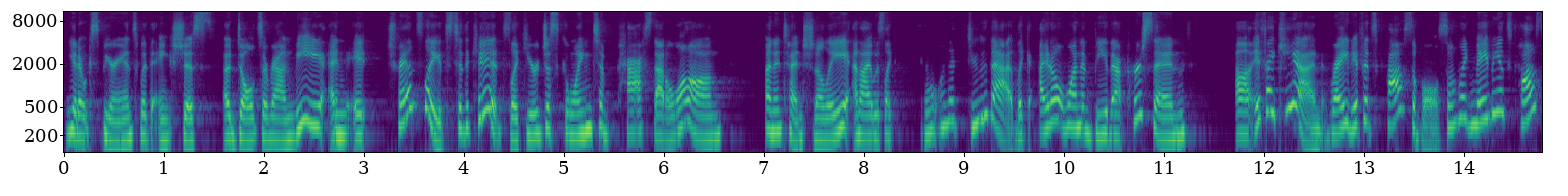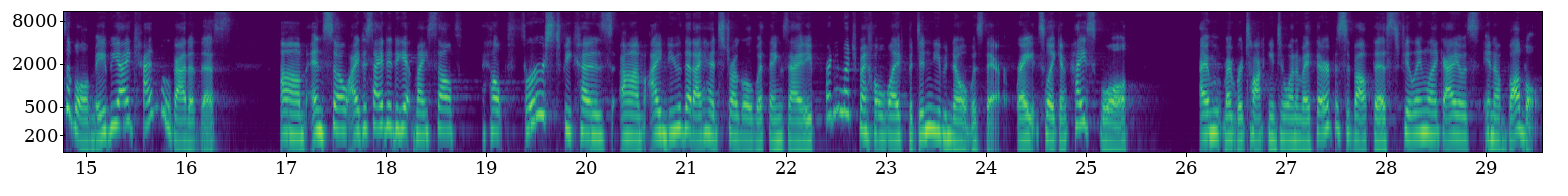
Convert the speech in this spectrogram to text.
you know, experience with anxious adults around me and it translates to the kids. Like you're just going to pass that along unintentionally. And I was like, I don't want to do that. Like, I don't want to be that person uh, if I can, right? If it's possible. So I'm like, maybe it's possible. Maybe I can move out of this. Um, and so I decided to get myself help first because um, I knew that I had struggled with anxiety pretty much my whole life, but didn't even know it was there, right? So, like in high school, I remember talking to one of my therapists about this, feeling like I was in a bubble.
